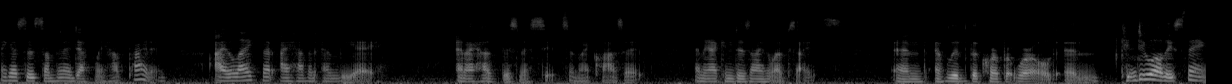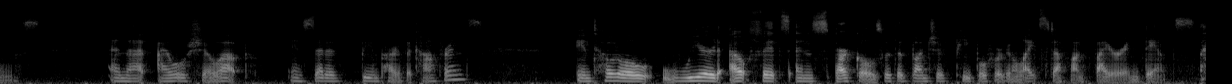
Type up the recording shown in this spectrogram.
I guess it's something I definitely have pride in. I like that I have an MBA and I have business suits in my closet and I can design websites and I've lived the corporate world and can do all these things and that I will show up instead of being part of the conference in total weird outfits and sparkles with a bunch of people who are going to light stuff on fire and dance.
